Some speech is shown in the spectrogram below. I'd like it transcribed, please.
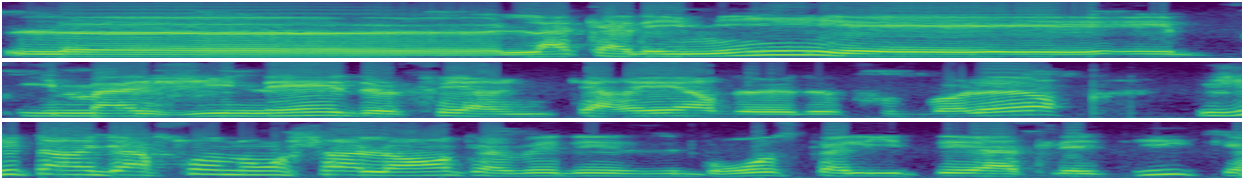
le l'académie et, et imaginer de faire une carrière de, de footballeur. J'étais un garçon nonchalant qui avait des grosses qualités athlétiques,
